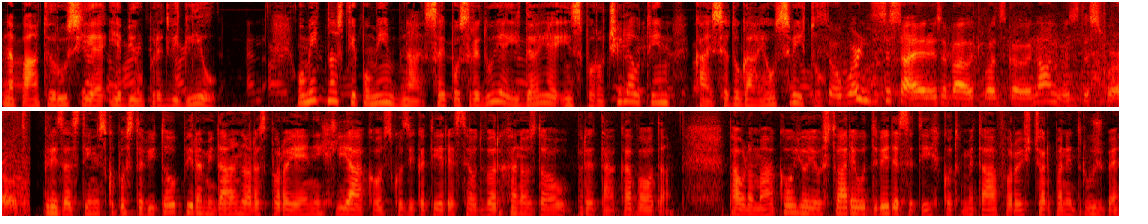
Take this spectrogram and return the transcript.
Napad Rusije je bil predvidljiv. Umetnost je pomembna, saj posreduje ideje in sporočila o tem, kaj se dogaja v svetu. Gre za stensko postavitev piramidalno razporojenih lijakov, skozi katere se od vrha navzdol pretaka voda. Pavlo Makov jo je ustvaril v 90-ih kot metaforo izčrpane družbe.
